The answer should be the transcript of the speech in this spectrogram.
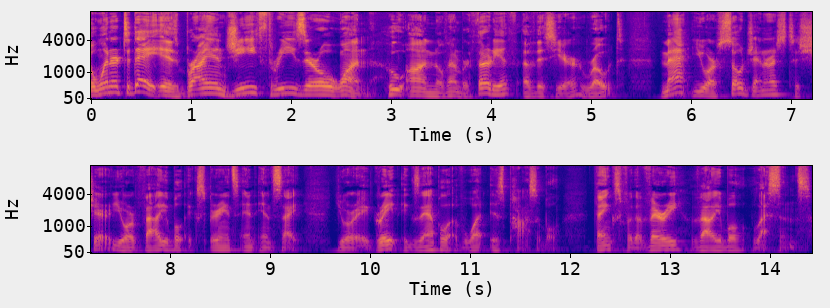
The winner today is Brian G301, who on November 30th of this year wrote, Matt, you are so generous to share your valuable experience and insight. You are a great example of what is possible. Thanks for the very valuable lessons.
